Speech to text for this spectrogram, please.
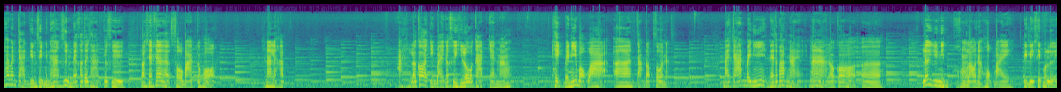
ถ้าแวนการ์ดยืนสี่หมื่นห้าขึ้นได้เคาน์เตอร์ชาร์จก็คือ เราใช้แค่โซบาร์ก็พอ นั้นแหละครับอะแล้วก็อีกใบก็คือฮีโร่อากาศแกนมังเทคใบนี้บอกว่าเอ่อจากดรอปโซนอะใบการ์ดใบนี้ในสภาพหงายหน้าแล้วก็เอ่อเลือกยูนิตของเราเนี่ยหกใบติดรีซิตหมดเลย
